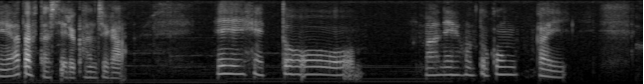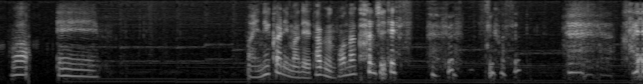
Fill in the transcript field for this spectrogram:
えーあたふたしてる感じが、えー、えっと、まあね、ほんと今回は、えー、まあ、稲刈りまで多分こんな感じです。すいません。は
